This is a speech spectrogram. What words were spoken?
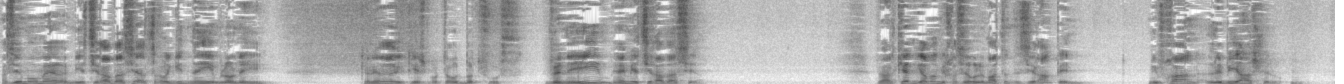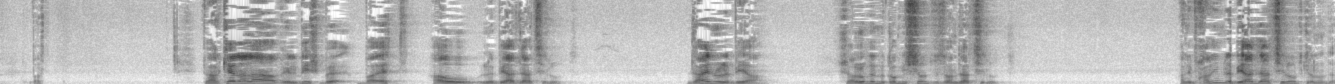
אז אם הוא אומר, הם יצירה בעשייה, צריך להגיד נהים, לא נהי. כנראה יש פה טעות בדפוס. ונהים הם יצירה ועשייה. ועל כן גם המחזה הוא למטה דזירנפין נבחן לביאה שלו. ועל כן עליו והלביש בעת ההוא לביאה דאצילות. דהיינו לביאה, שעלו במקום מיסוד וזון דאצילות. הנבחנים לביאה דאצילות כנודע.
